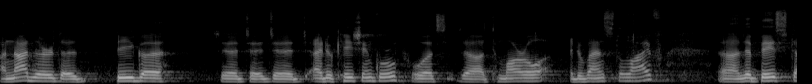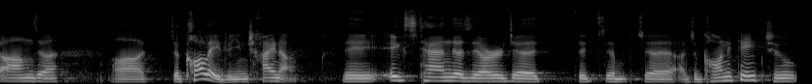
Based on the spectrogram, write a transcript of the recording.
another the big the, the, the education group was the Tomorrow Advancing Life. Uh, they're based on the, uh, the college in China. They extend their the, the, the, the quantity to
